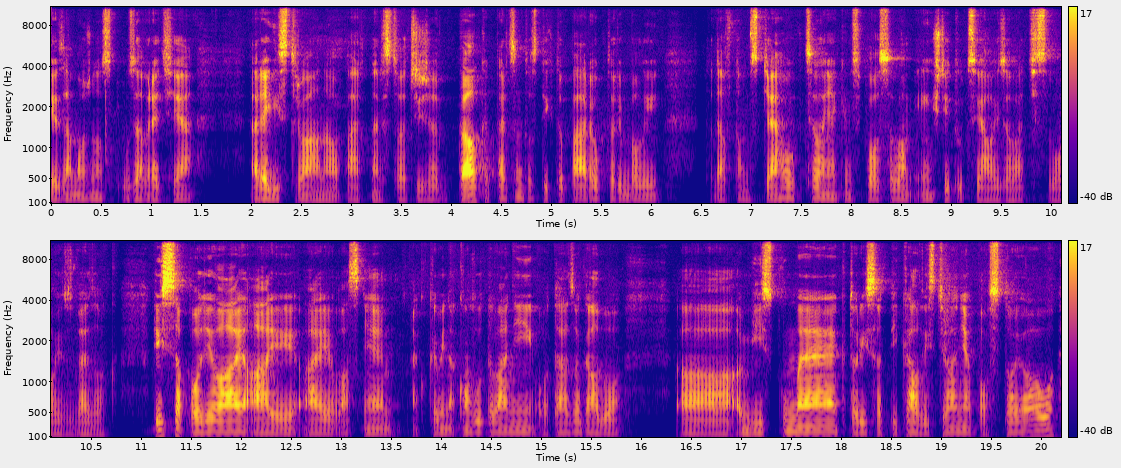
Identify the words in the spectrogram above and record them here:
je za možnosť uzavretia registrovaného partnerstva. Čiže veľké percento z týchto párov, ktorí boli teda v tom vzťahu, chceli nejakým spôsobom inštitucializovať svoj zväzok. Ty si sa podielal aj, aj vlastne ako keby na konzultovaní otázok alebo uh, výskume, ktorý sa týkal zisťovania postojov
